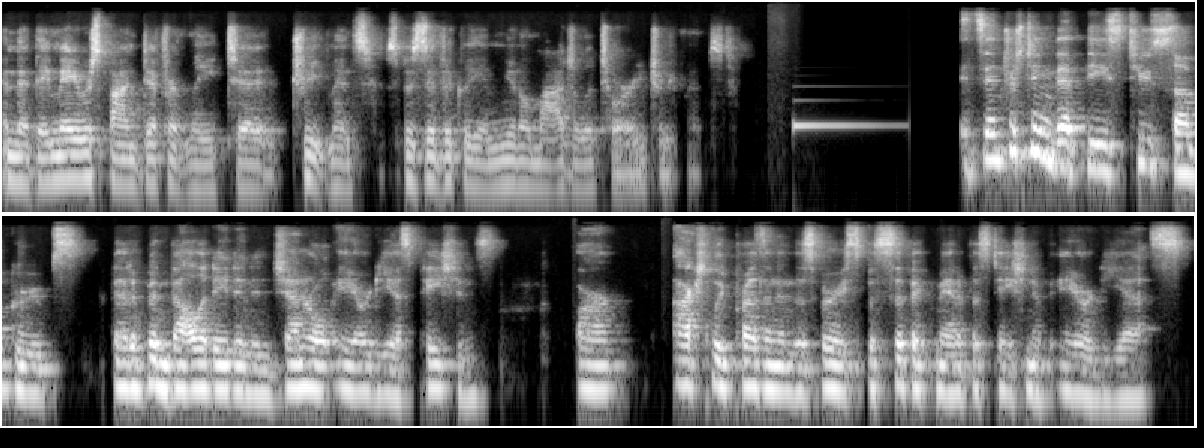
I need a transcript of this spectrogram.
and that they may respond differently to treatments, specifically immunomodulatory treatments. It's interesting that these two subgroups that have been validated in general ARDS patients are actually present in this very specific manifestation of ARDS.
